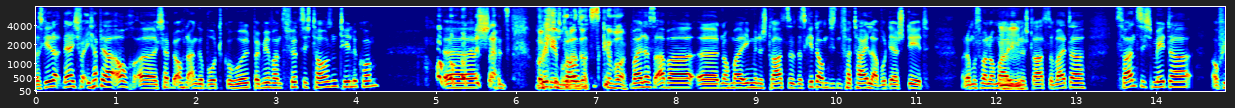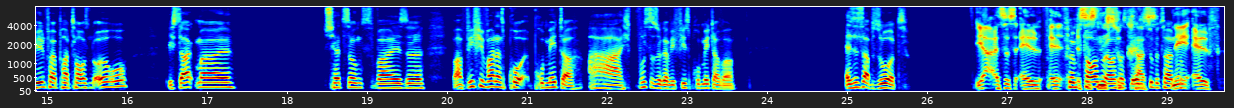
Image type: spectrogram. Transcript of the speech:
Das geht, ne, ich, ich habe ja auch, äh, ich habe mir auch ein Angebot geholt. Bei mir waren es 40.000 Telekom. Äh, Scheiße. Okay, 40.000? Bruder, du hast gewonnen. weil das aber äh, nochmal irgendwie eine Straße, das geht da um diesen Verteiler, wo der steht. Und da muss man nochmal Mhm. irgendwie eine Straße weiter. 20 Meter, auf jeden Fall ein paar tausend Euro. Ich sag mal, schätzungsweise, war, wie viel war das pro, pro Meter? Ah, ich wusste sogar, wie viel es pro Meter war. Es ist absurd. Ja, es ist 11. El, 5.000 es ist nicht oder was so hast du- bezahlt? Nee, 11.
